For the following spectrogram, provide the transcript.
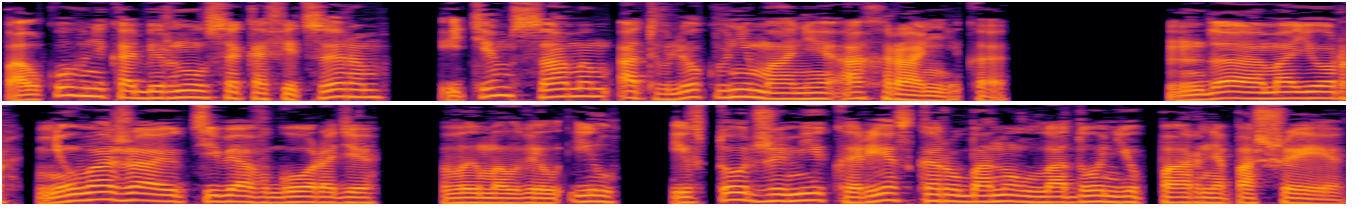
Полковник обернулся к офицерам и тем самым отвлек внимание охранника. «Да, майор, не уважают тебя в городе», — вымолвил Ил, и в тот же миг резко рубанул ладонью парня по шее.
